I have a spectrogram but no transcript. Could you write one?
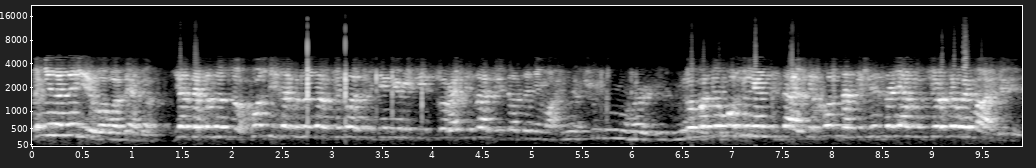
извини. Мені надоело вот это. Я законодавство, хоть и законодавчий власть, где юридические с организацией там Ну, занимаюсь. що вимагаєте? Ну потому что я не знаю, ты хоть запиши заяву к чертовой матери.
